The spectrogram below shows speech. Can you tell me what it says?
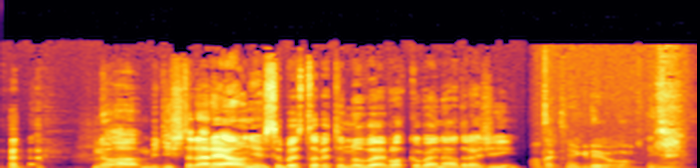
no a vidíš teda reálně, že se bude stavět to nové vlakové nádraží? A tak někdy jo.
